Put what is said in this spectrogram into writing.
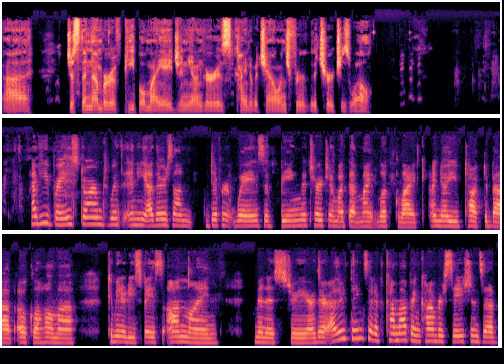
uh, just the number of people my age and younger is kind of a challenge for the church as well. Have you brainstormed with any others on different ways of being the church and what that might look like? I know you've talked about Oklahoma Community Space Online Ministry. Are there other things that have come up in conversations of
